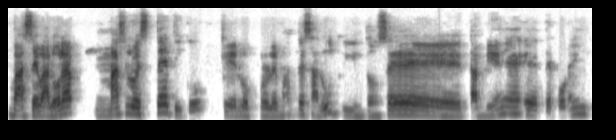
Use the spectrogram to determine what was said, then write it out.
va, se valora más lo estético que los problemas de salud. Y entonces también eh, eh, te ponen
